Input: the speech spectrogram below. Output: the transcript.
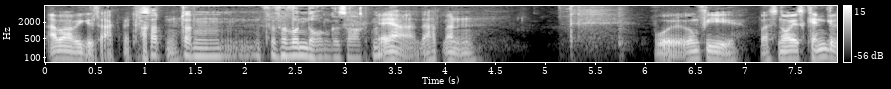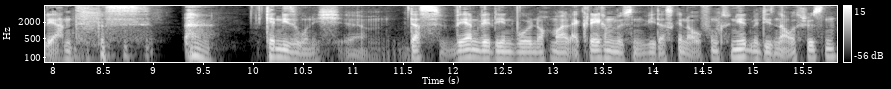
aber wie gesagt, mit Fakten. Das hat dann für Verwunderung gesorgt. Ne? Ja, ja, da hat man wohl irgendwie was Neues kennengelernt. Das kennen die so nicht. Ähm, das werden wir denen wohl nochmal erklären müssen, wie das genau funktioniert mit diesen Ausschüssen.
